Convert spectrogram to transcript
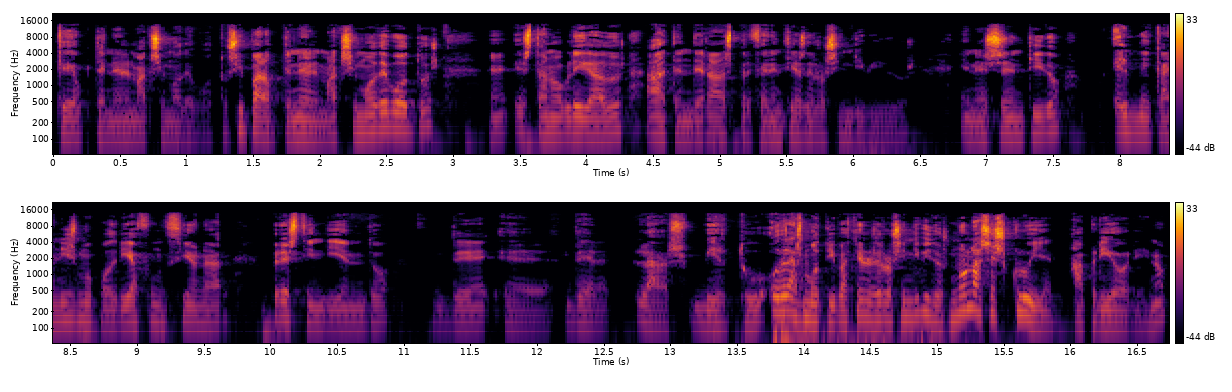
que obtener el máximo de votos. Y para obtener el máximo de votos eh, están obligados a atender a las preferencias de los individuos. En ese sentido, el mecanismo podría funcionar prescindiendo de, eh, las virtudes o de las motivaciones de los individuos, no las excluyen a priori, ¿no?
